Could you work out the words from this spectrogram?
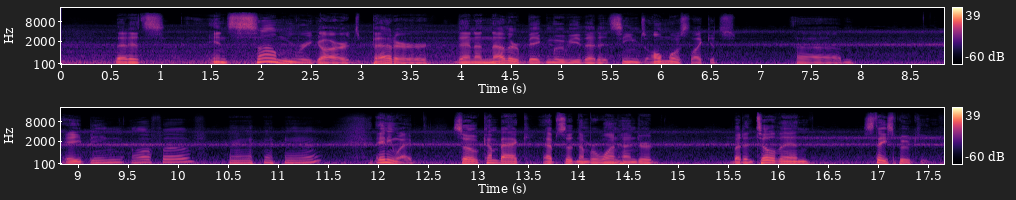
that it's, in some regards, better than another big movie that it seems almost like it's um, aping off of. anyway, so come back, episode number 100. But until then, stay spooky.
